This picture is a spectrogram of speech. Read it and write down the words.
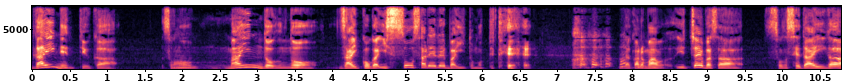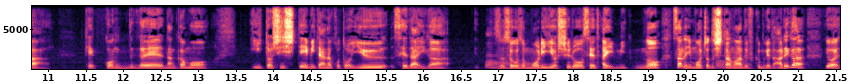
概念っていうか、その、うんマインドの在庫が一掃されればいいと思ってて、だからまあ、言っちゃえばさ、その世代が結婚でなんかもう、いい年してみたいなことを言う世代が、そそれこそ森喜朗世代の、さらにもうちょっと下のあで含むけど、あれが、要は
